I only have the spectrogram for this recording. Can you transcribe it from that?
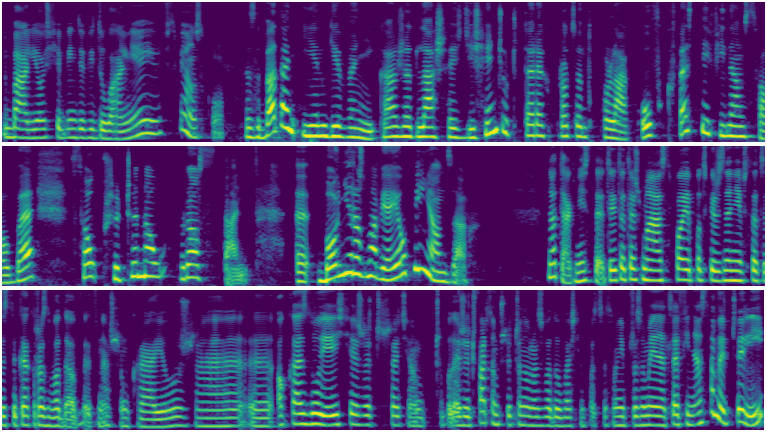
dbali o siebie indywidualnie i w związku. Z badań ING wynika, że dla 64% Polaków kwestie finansowe są przyczyną rozstań, e, bo nie rozmawiają o pieniądzach. No tak, niestety. I to też ma swoje potwierdzenie w statystykach rozwodowych w naszym kraju, że y, okazuje się, że trzecią, czy bodajże czwartą przyczyną rozwodu właśnie są nieporozumienia na tle finansowym, czyli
